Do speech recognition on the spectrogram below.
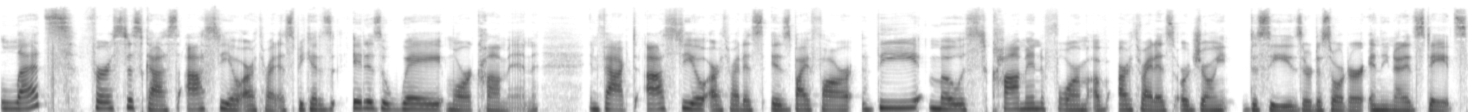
let's first discuss osteoarthritis because it is way more common. In fact, osteoarthritis is by far the most common form of arthritis or joint disease or disorder in the United States.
